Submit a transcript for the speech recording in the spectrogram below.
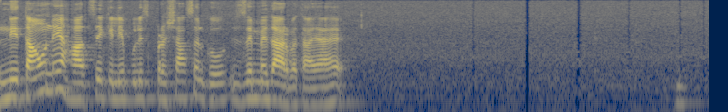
नेताओं ने हादसे के लिए पुलिस प्रशासन को जिम्मेदार बताया है। Mm-hmm.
